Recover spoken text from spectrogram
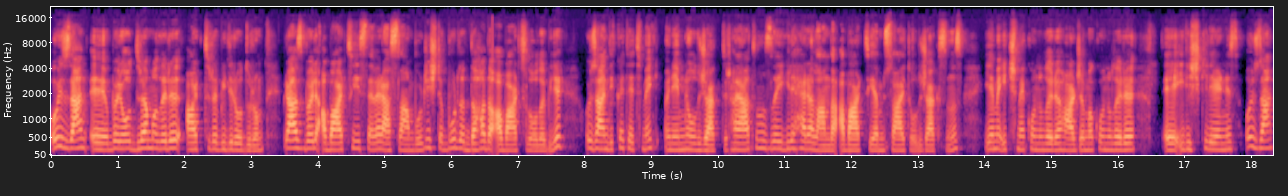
O yüzden e, böyle o dramaları arttırabilir o durum. Biraz böyle abartıyı sever Aslan Burcu. İşte burada daha da abartılı olabilir. O yüzden dikkat etmek önemli olacaktır. Hayatınızla ilgili her alanda abartıya müsait olacaksınız. Yeme içme konuları, harcama konuları, e, ilişkileriniz. O yüzden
